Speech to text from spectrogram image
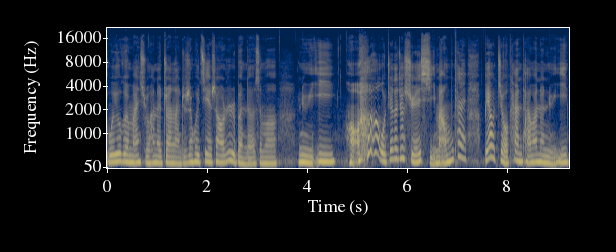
我有个蛮喜欢的专栏，就是会介绍日本的什么。女医，好，我觉得就学习嘛。我们看，不要只有看台湾的女医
